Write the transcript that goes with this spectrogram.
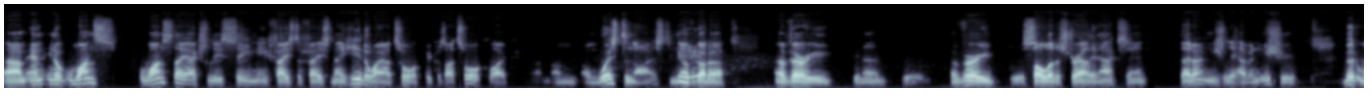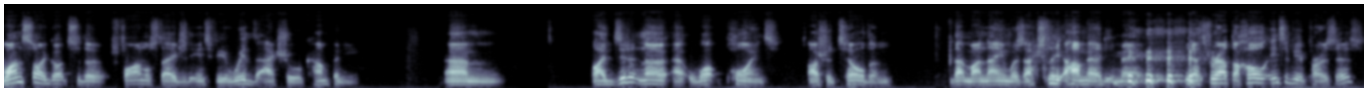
Um, and, you know, once, once they actually see me face to face and they hear the way I talk, because I talk like I'm, I'm westernized, you know, mm-hmm. I've got a, a very, you know, a very solid Australian accent they don't usually have an issue. But once I got to the final stage of the interview with the actual company, um, I didn't know at what point I should tell them that my name was actually Ahmed Imam. you know, throughout the whole interview process,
